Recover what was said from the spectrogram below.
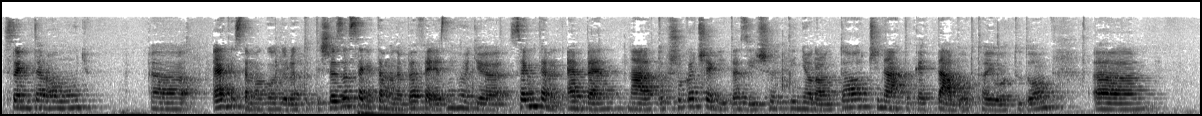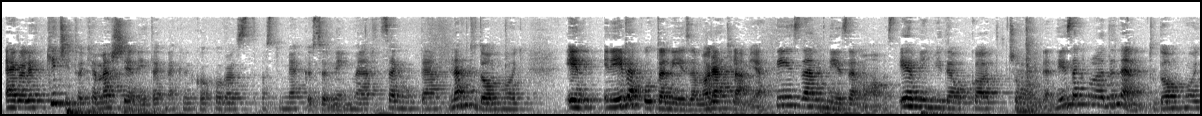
Szerintem amúgy elkezdtem a gondolatot, és ezzel szerettem volna befejezni, hogy szerintem ebben nálatok sokat segít az is, hogy ti nyaranta csináltok egy tábort, ha jól tudom. Erről egy kicsit, hogyha mesélnétek nekünk, akkor azt, azt megköszönnénk, mert szerintem nem tudom, hogy én, én évek óta nézem a reklámját, nézem, nézem az élményvideókat, csomó mindent nézek róla, de nem tudom, hogy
